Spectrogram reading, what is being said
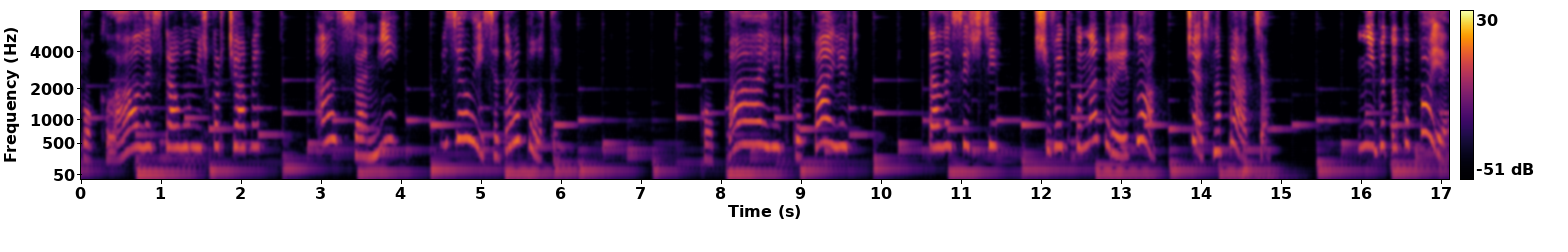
Поклали страву між корчами, а самі взялися до роботи. Копають, копають, та лисичці швидко набридла чесна праця нібито копає,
